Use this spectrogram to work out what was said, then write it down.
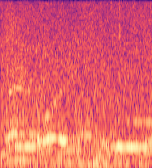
没有我得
